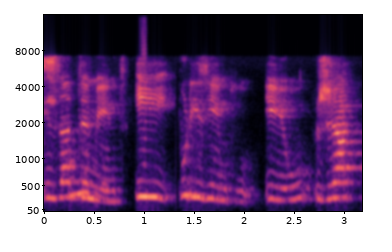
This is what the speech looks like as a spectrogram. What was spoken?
Exatamente. E, por exemplo, eu já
